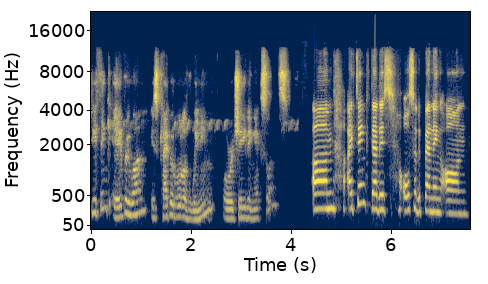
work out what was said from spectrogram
Do you think everyone is capable of winning or achieving excellence? Um, i think that is also depending on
